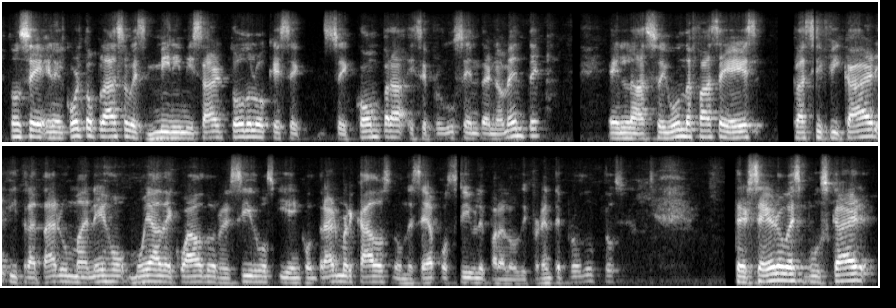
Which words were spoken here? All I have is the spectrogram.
Entonces, en el corto plazo es minimizar todo lo que se, se compra y se produce internamente. En la segunda fase es clasificar y tratar un manejo muy adecuado de residuos y encontrar mercados donde sea posible para los diferentes productos. Tercero es buscar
